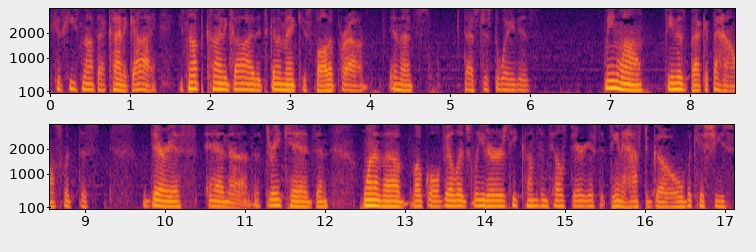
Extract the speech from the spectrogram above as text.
because he's not that kind of guy. He's not the kind of guy that's going to make his father proud, and that's that's just the way it is. Meanwhile, Xena's back at the house with this with Darius and uh, the three kids, and one of the local village leaders. He comes and tells Darius that Xena has to go because she's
